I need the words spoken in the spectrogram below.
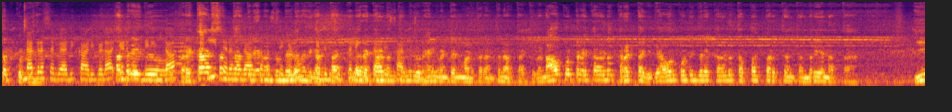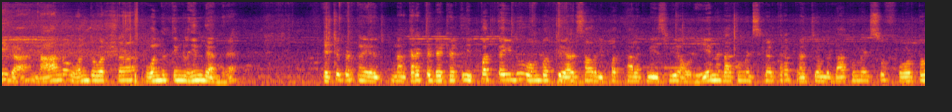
ಕಾಪಿ. ನಗರಸಭೆ ಅಧಿಕಾರಿಗಳ ಎಡವಟ್ಟಿನಿಂದ ಈ ರೆಕಾರ್ಡ್ಸ್ ಅಂತ ಏನಂತಂದ್ರೆ ನನಗೆ ಅರ್ಥ ಆಗ್ತಿಲ್ಲ ರೆಕಾರ್ಡ್ ಅಂತಂದ್ರೆ ಇವ್ರು ಹೆಂಗ್ ಮೇಂಟೈನ್ ಮಾಡ್ತಾರೆ ಅಂತಾನೆ ಅರ್ಥ ಆಗ್ತಿಲ್ಲ ನಾವು ಕೊಟ್ಟ ರೆಕಾರ್ಡ್ ಕರೆಕ್ಟ್ ಆಗಿದೆ ಅವ್ರು ಕೊಟ್ಟಿದ್ದ ರೆಕಾರ್ಡ್ ತಪ್ಪಾಗಿ ಬರುತ್ತೆ ಅಂತಂದ್ರೆ ಏನರ್ಥ ಈಗ ನಾನು ಒಂದು ವರ್ಷ ಒಂದು ತಿಂಗಳ ಹಿಂದೆ ಅಂದರೆ ಹೆಚ್ಚು ಕಡಿಮೆ ನಾನು ಕರೆಕ್ಟ್ ಡೇಟ್ ಹೇಳ್ತೀನಿ, ಇಪ್ಪತ್ತೈದು ಒಂಬತ್ತು ಎರಡು ಸಾವಿರದ ಇಪ್ಪತ್ನಾಲ್ಕನೇ ಇಸ್ವಿ ಅವ್ರು ಏನು ಡಾಕ್ಯುಮೆಂಟ್ಸ್ ಕೇಳ್ತಾರೆ, ಪ್ರತಿಯೊಂದು ಡಾಕ್ಯುಮೆಂಟ್ಸು ಫೋಟೋ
